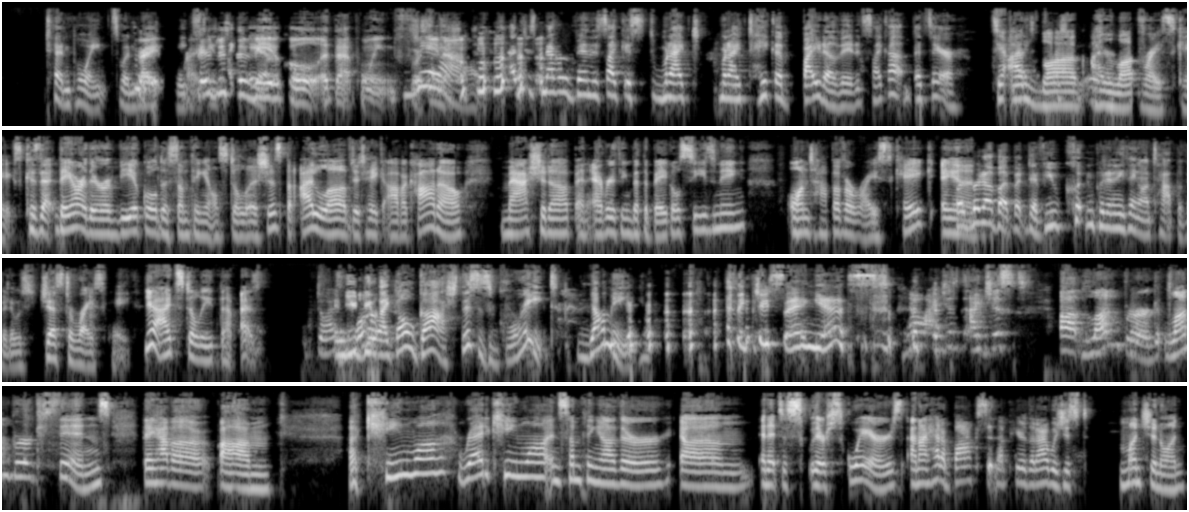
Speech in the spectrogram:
10 points when right, right. they're just like, a vehicle yeah. at that point for, yeah you know. i've just never been it's like it's when i when i take a bite of it it's like up oh, that's there See, I love, I love rice cakes because they are, they're a vehicle to something else delicious. But I love to take avocado, mash it up and everything but the bagel seasoning on top of a rice cake. And but, but, but, but if you couldn't put anything on top of it, it was just a rice cake. Yeah, I'd still eat them. As, and you'd be like, oh gosh, this is great. Yummy. I think she's saying yes. no, I just, I just, uh, Lundberg, Lundberg thins, they have a, um, a quinoa, red quinoa, and something other. Um, and it's a they're squares. And I had a box sitting up here that I was just munching on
